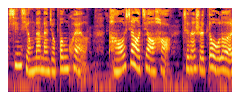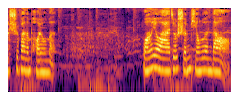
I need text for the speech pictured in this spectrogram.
心情慢慢就崩溃了，咆哮叫号，真的是逗乐了吃饭的朋友们。网友啊就神评论道：“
